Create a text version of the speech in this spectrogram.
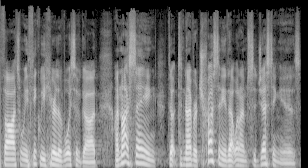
thoughts, when we think we hear the voice of God, I'm not saying to, to never trust any of that. What I'm suggesting is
